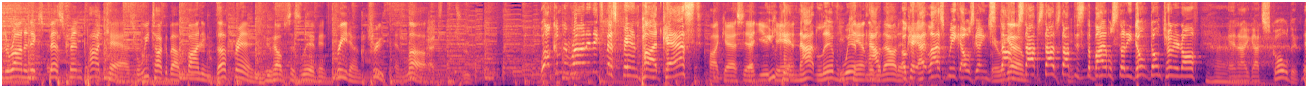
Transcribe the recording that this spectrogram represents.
to Ron and Nick's Best Friend Podcast, where we talk about finding the friend who helps us live in freedom, truth, and love. That's the truth. Welcome to Ron and Nick's Best Friend Podcast. Podcast that you, You can cannot live you without. can't live without it. Okay, I, last week I was going Here we go. stop, stop, stop, stop. This is the Bible study. Don't don't turn it off. and I got scolded.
